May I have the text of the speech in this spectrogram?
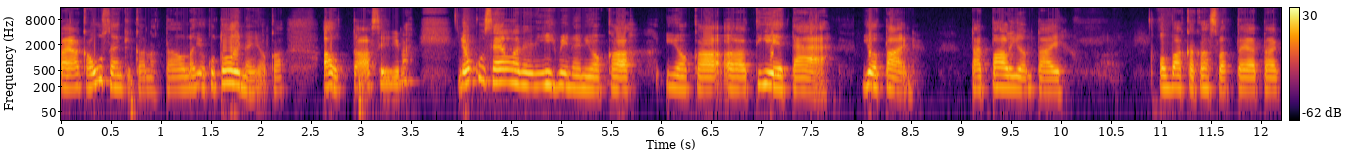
tai aika useinkin kannattaa olla joku toinen, joka auttaa siinä. Joku sellainen ihminen, joka, joka ä, tietää jotain tai paljon tai on vaikka kasvattaja tai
